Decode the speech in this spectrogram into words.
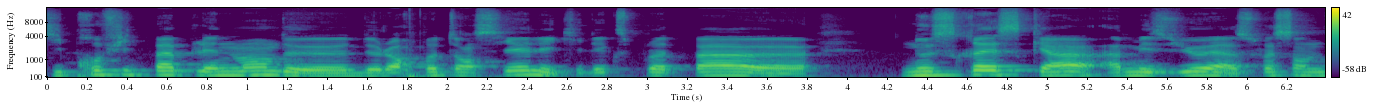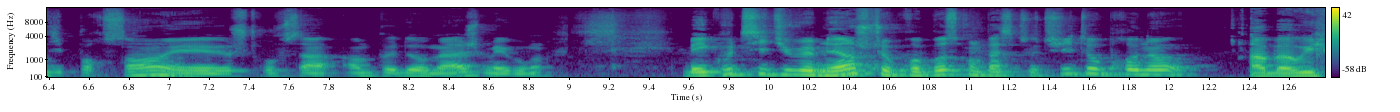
qui profitent pas pleinement de, leur potentiel et qui l'exploitent pas, euh, ne serait-ce qu'à à mes yeux à 70%. Et je trouve ça un peu dommage, mais bon. Mais écoute, si tu veux bien, je te propose qu'on passe tout de suite au prono. Ah bah oui.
